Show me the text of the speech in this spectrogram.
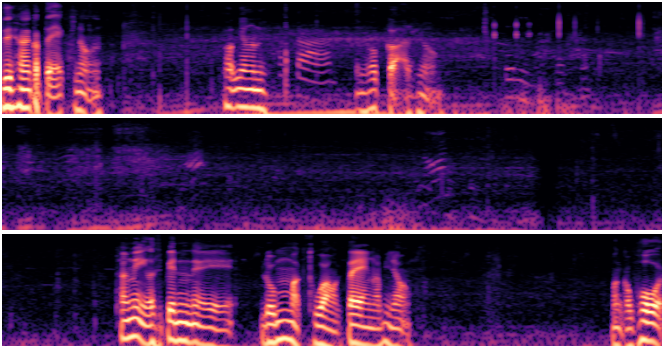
ดีฮากระแตกพี่น้องพักยังอันนี่อากาศอันนี้พักกาดพี่น้องต้นทั้งนี้ก็จะเป็นไอ้ล้มหมักถั่วหมักแตงนะพี่น้องหมักกระโพด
